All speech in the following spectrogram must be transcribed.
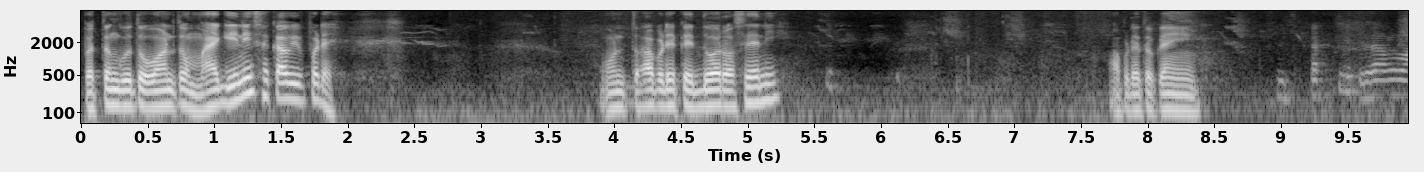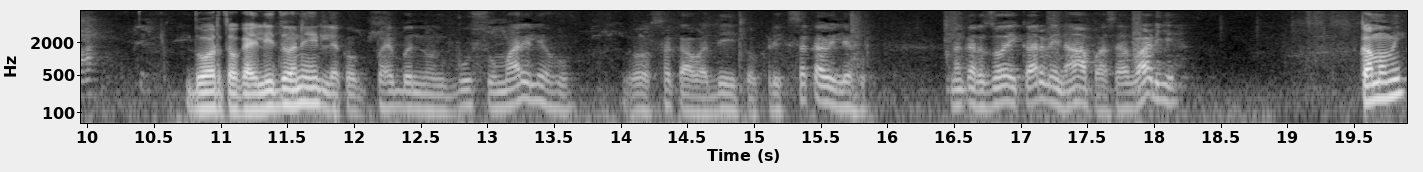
પતંગો તો વણ તો માગી નહીં સકાવવી પડે. વણ તો આપણે કંઈ દોરો છે નહીં. આપણે તો કંઈ દોર તો કાંઈ લીધો નહીં, એટલે કોઈ ભાઈબંધનું ભૂસું મારી લેવું. જો સકાવા દે તો ઘડીક સકાવી લેવું. નકર જોઈ કરવી ને આ પાછા વાળીએ. કા મમ્મી?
